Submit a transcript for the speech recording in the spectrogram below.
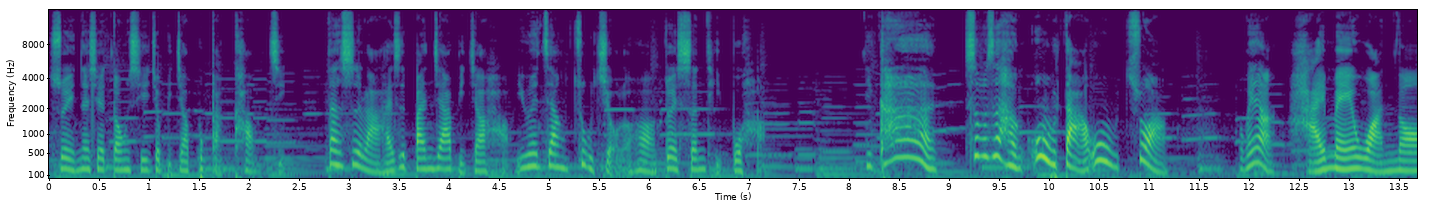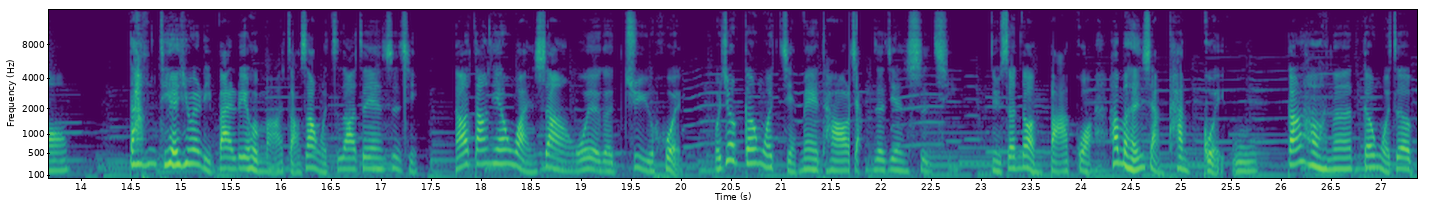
所以那些东西就比较不敢靠近。但是啦，还是搬家比较好，因为这样住久了哈，对身体不好。你看是不是很误打误撞？我跟你讲，还没完哦。当天因为礼拜六嘛，早上我知道这件事情，然后当天晚上我有个聚会，我就跟我姐妹涛讲这件事情。女生都很八卦，她们很想看鬼屋。刚好呢，跟我这个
